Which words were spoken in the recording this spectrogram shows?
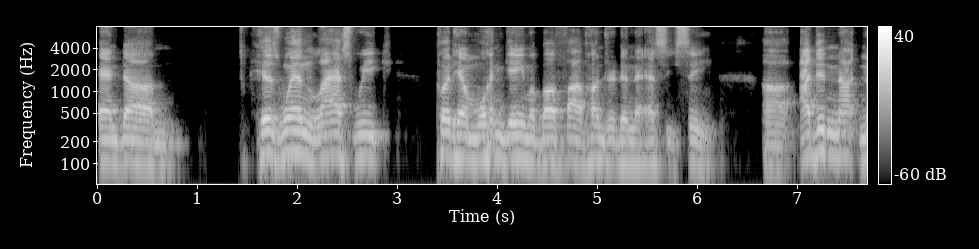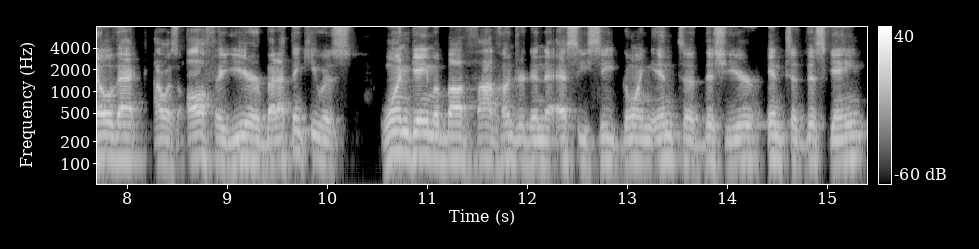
And um, his win last week put him one game above 500 in the SEC. Uh, I did not know that. I was off a year, but I think he was one game above 500 in the SEC going into this year, into this game.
